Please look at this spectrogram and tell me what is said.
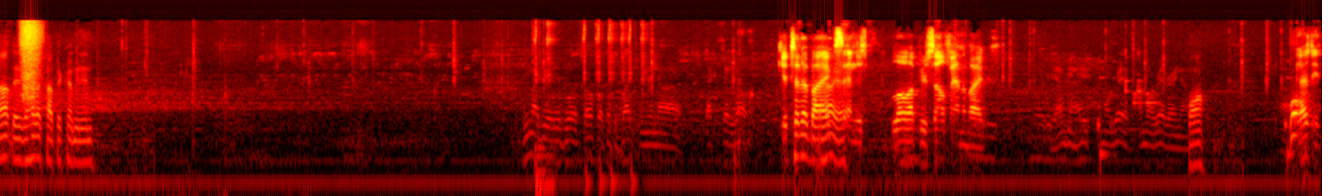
oh, there's a helicopter coming in. He might be able to blow himself up at the bike and then uh, that can set it off. get to the bikes yeah. and just blow up yourself and the bikes. Yeah, I'm being hit. I'm on red. I'm on red right now. Wall. You guys need,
